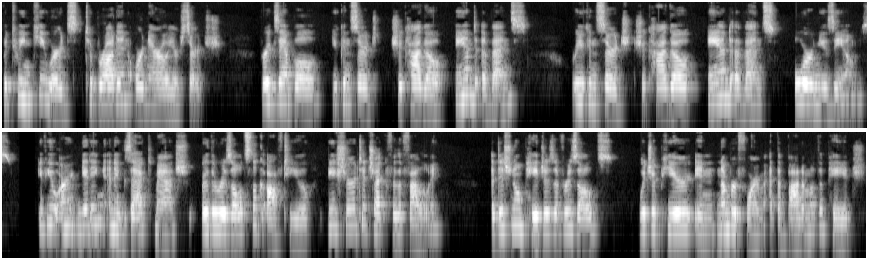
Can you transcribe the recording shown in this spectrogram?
between keywords to broaden or narrow your search. For example, you can search Chicago and events, or you can search Chicago and events or museums. If you aren't getting an exact match or the results look off to you, be sure to check for the following additional pages of results, which appear in number form at the bottom of the page,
